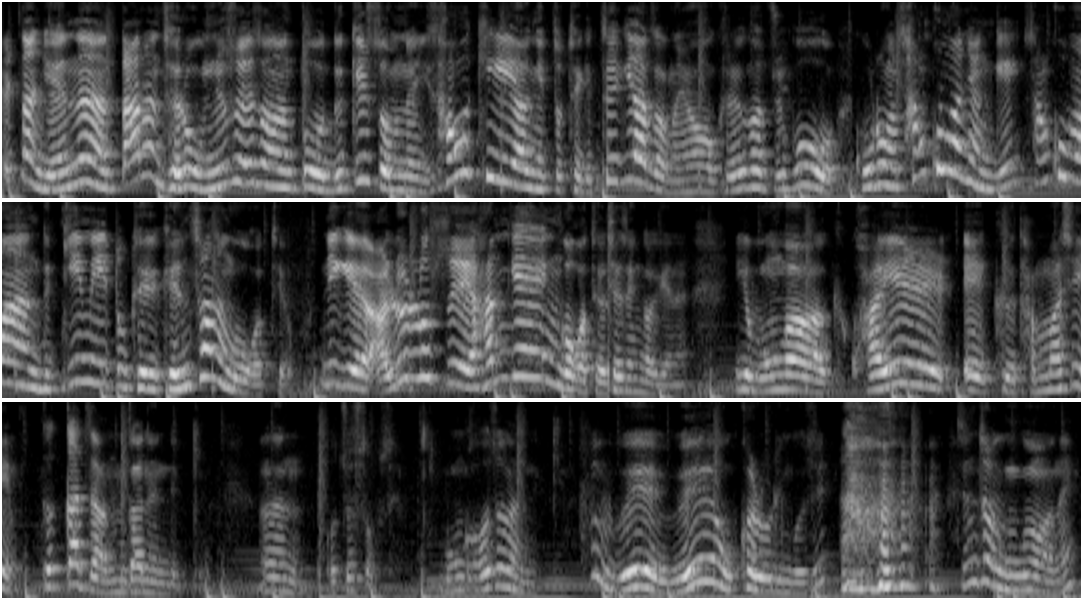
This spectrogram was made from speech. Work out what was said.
일단 얘는 다른 제로 음료수에서는 또 느낄 수 없는 이 사와키 향이 또 되게 특이하잖아요. 그래가지고 그런 상콤한 향기? 상콤한 느낌이 또 되게 괜찮은 것 같아요. 근데 이게 알룰로스의 한계인 것 같아요. 제 생각에는. 이게 뭔가 그 과일의 그 단맛이 끝까지 안 가는 느낌은 어쩔 수 없어요. 뭔가 허전한 느낌. 왜, 왜 5칼로리인 거지? 진짜 궁금하네.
